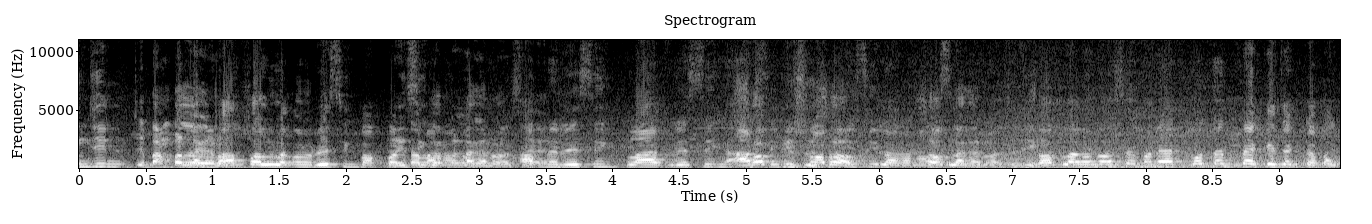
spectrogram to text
ইঞ্জিন বাম্পার লাগানো বাম্পার লাগানো রেসিং বাম্পারটা লাগানো আছে, আপনার রেসিং প্লাগ রেসিং সব কিছু সব সব। লাগানো সব লাগানো আছে সব লাগানো আছে মানে এক কথা প্যাকেজ একটা বাইক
